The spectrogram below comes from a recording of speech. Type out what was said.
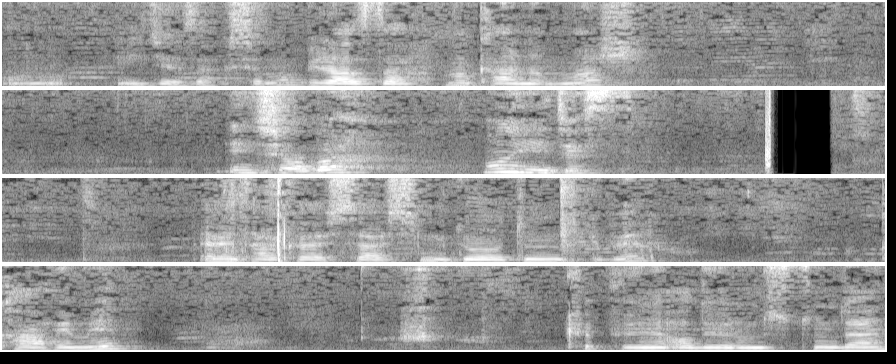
Onu yiyeceğiz akşama. Biraz da makarnam var. İnşallah onu yiyeceğiz. Evet arkadaşlar şimdi gördüğünüz gibi kahvemin köpüğünü alıyorum üstünden.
